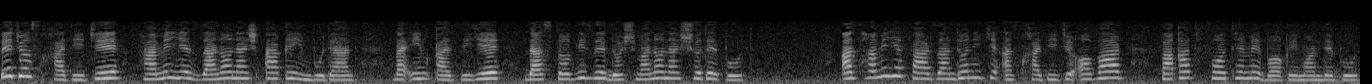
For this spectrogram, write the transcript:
به جز خدیجه همه زنانش عقیم بودند و این قضیه دستاویز دشمنانش شده بود. از همه فرزندانی که از خدیجه آورد فقط فاطمه باقی مانده بود.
